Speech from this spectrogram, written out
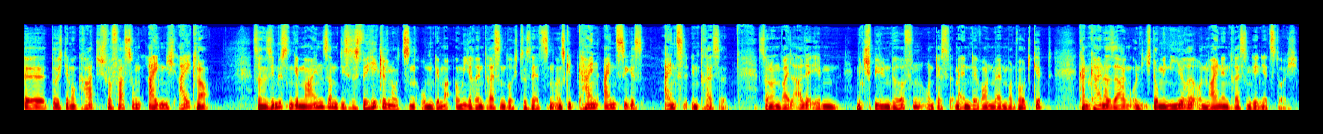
äh, durch demokratische Verfassung eigentlich Eigner sondern sie müssen gemeinsam dieses Vehikel nutzen, um, um ihre Interessen durchzusetzen. Und es gibt kein einziges Einzelinteresse, sondern weil alle eben mitspielen dürfen und es am Ende One Man One Vote gibt, kann keiner sagen, und ich dominiere und meine Interessen gehen jetzt durch.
